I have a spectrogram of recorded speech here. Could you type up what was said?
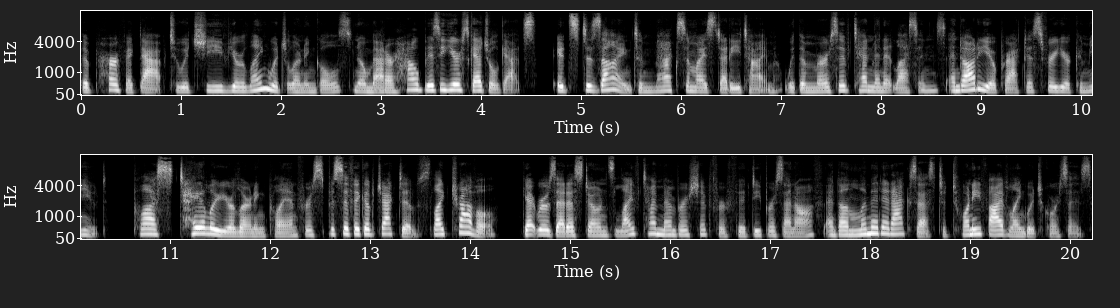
the perfect app to achieve your language learning goals no matter how busy your schedule gets. It's designed to maximize study time with immersive 10 minute lessons and audio practice for your commute. Plus, tailor your learning plan for specific objectives like travel. Get Rosetta Stone's lifetime membership for 50% off and unlimited access to 25 language courses.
